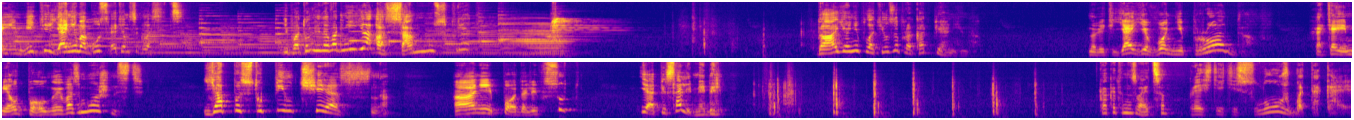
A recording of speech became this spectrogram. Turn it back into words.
Поймите, я не могу с этим согласиться. И потом виноват не я, а сам Муспред. Да, я не платил за прокат пианино. Но ведь я его не продал, хотя имел полную возможность. Я поступил честно. А они подали в суд и описали мебель. Как это называется? Простите, служба такая.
